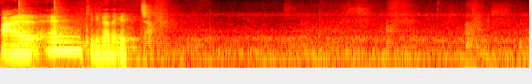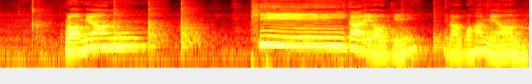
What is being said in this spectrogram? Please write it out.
RN 길이가 되겠죠. 그러면 P가 여기라고 하면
